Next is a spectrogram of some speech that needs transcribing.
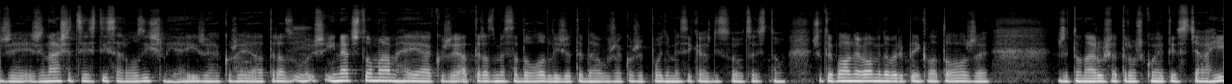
že, že naše cesty sa rozišli, hej, že akože ja teraz už ináč to mám, hej, akože a teraz sme sa dohodli, že teda už akože pôjdeme si každý svojou cestou. Že to je podľa mňa veľmi dobrý príklad toho, že, že to narúša trošku aj tie vzťahy.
